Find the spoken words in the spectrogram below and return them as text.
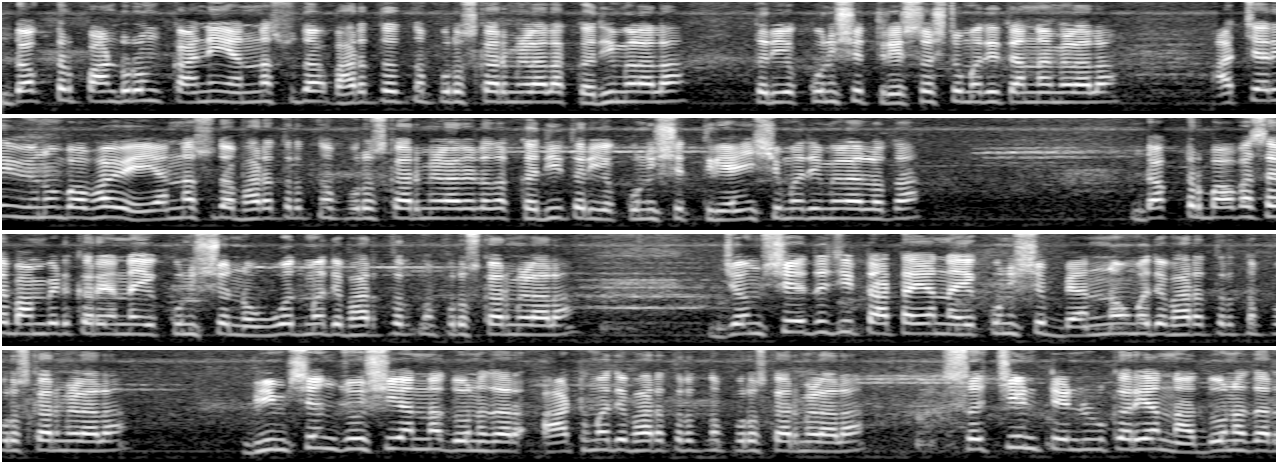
डॉक्टर पांडुरंग काने यांनासुद्धा भारतरत्न पुरस्कार मिळाला कधी मिळाला? तर एकोणीसशे त्रेसष्टमध्ये त्यांना मिळाला. आचार्य विनोबा भावे यांनासुद्धा भारतरत्न पुरस्कार मिळालेला होता कधी? तर एकोणीसशे त्र्याऐंशीमध्ये मिळाला होता. डॉक्टर बाबासाहेब आंबेडकर यांना एकोणीसशे नव्वदमध्ये भारतरत्न पुरस्कार मिळाला. जमशेदजी टाटा यांना एकोणीसशे ब्याण्णवमध्ये भारतरत्न पुरस्कार मिळाला. भीमसेन जोशी यांना दोन हजार आठमध्ये भारतरत्न पुरस्कार मिळाला. सचिन तेंडुलकर यांना दोन हजार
